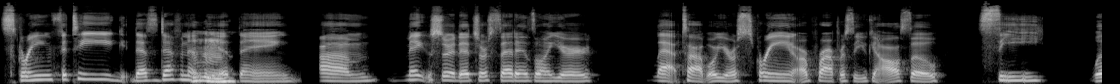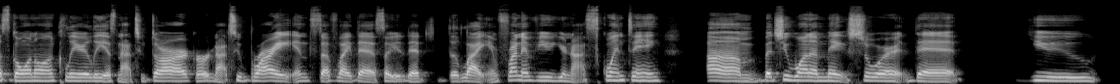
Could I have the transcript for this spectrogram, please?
screen fatigue, that's definitely mm-hmm. a thing. Um, make sure that your settings on your laptop or your screen are proper so you can also see what's going on clearly. It's not too dark or not too bright and stuff like that. So that the light in front of you, you're not squinting. Um, but you want to make sure that you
